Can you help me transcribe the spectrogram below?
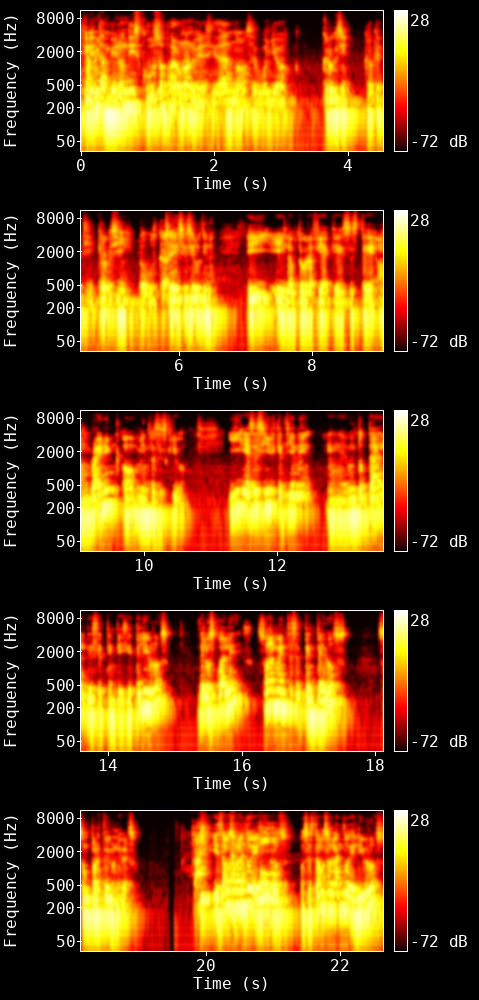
Tiene también un discurso para una universidad, ¿no? Según yo. Creo que sí. Creo que, sí, creo que sí, lo buscaré. Sí, sí, sí lo tiene. Y, la autografía, que es este On Writing o Mientras escribo. Y es decir, que tiene eh, un total de 77 libros, de los cuales solamente 72 son parte del universo. Y, estamos hablando de libros. O sea, estamos hablando de libros,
